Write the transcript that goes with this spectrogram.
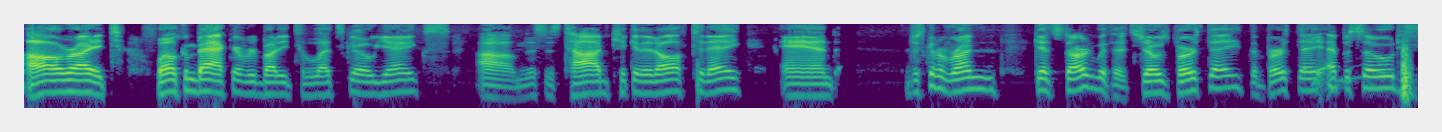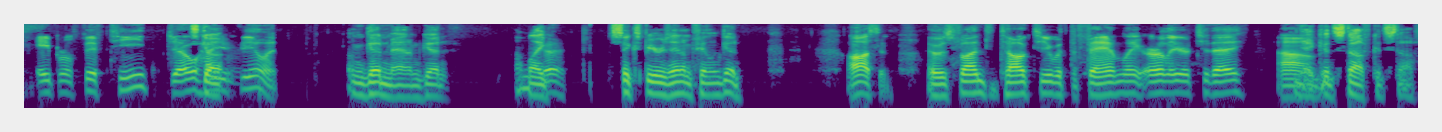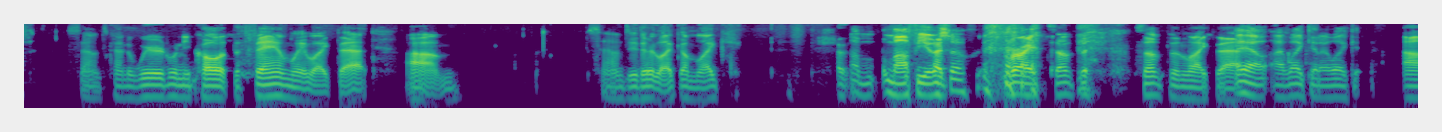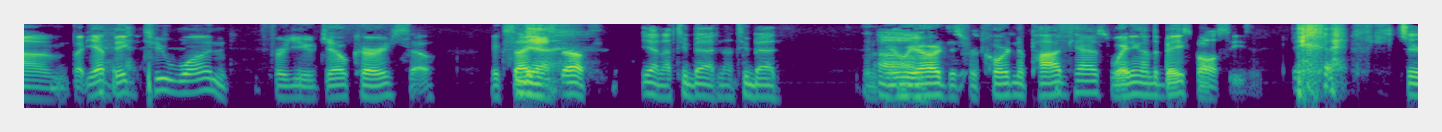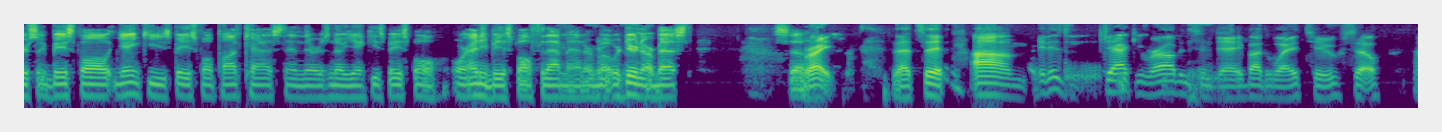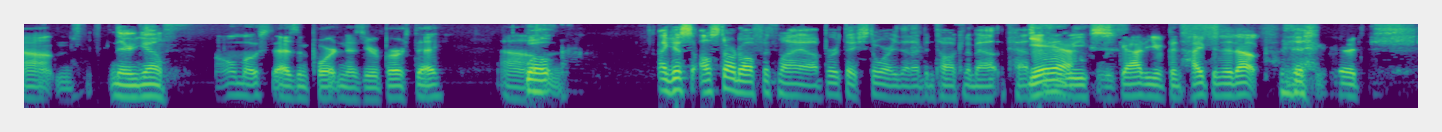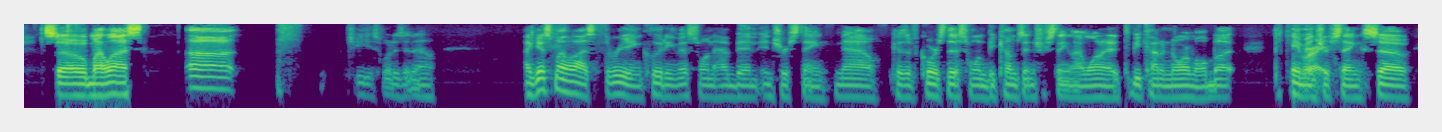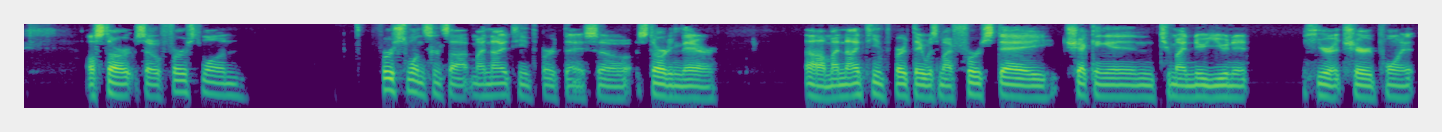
All right. Welcome back, everybody, to Let's Go Yanks. Um, this is Todd kicking it off today, and I'm just going to run, get started with it. It's Joe's birthday, the birthday episode, April 15th. Joe, Let's how go. you feeling? I'm good, man. I'm good. I'm like Good. six beers in. I'm feeling good. Awesome. It was fun to talk to you with the family earlier today. Um, yeah, good stuff. Good stuff. Sounds kind of weird when you call it the family like that. Um, sounds either like I'm like Um, mafioso. right something something like that. yeah, I like it. I like it. Um, but yeah, big two one for you, Joe Curry. So exciting Yeah. stuff. Yeah, not too bad. Not too bad. And here we Um, are, just recording a podcast, waiting on the baseball season. Seriously, baseball, Yankees baseball podcast, and there is no Yankees baseball or any baseball for that matter. But we're doing our best. So Right, that's it. Um, it is Jackie Robinson Day, by the way, too. So, um, there you go. almost as important as your birthday. Um, Well, I guess I'll start off with my uh, birthday story that I've been talking about the past yeah, couple weeks. it. You've been hyping it up. Good. So my last, uh, geez, what is it now? I guess my last three, including this one, have been interesting now because, of course, this one becomes interesting. I wanted it to be kind of normal, but became Right. interesting. So I'll start. So first one, first one since uh, my 19th birthday. So starting there, uh, my 19th birthday was my first day checking in to my new unit here at Cherry Point.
